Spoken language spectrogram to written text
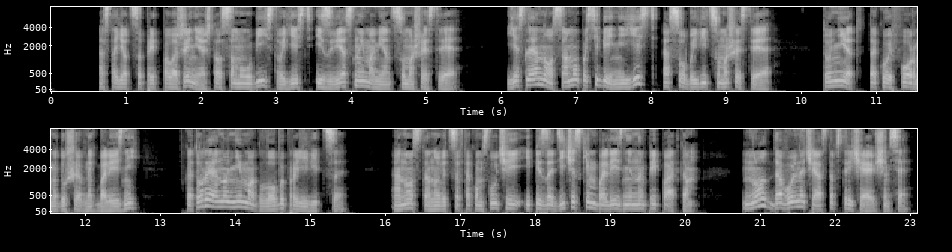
Остается предположение, что самоубийство есть известный момент сумасшествия. Если оно само по себе не есть особый вид сумасшествия, то нет такой формы душевных болезней, в которой оно не могло бы проявиться. Оно становится в таком случае эпизодическим болезненным припадком, но довольно часто встречающимся.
